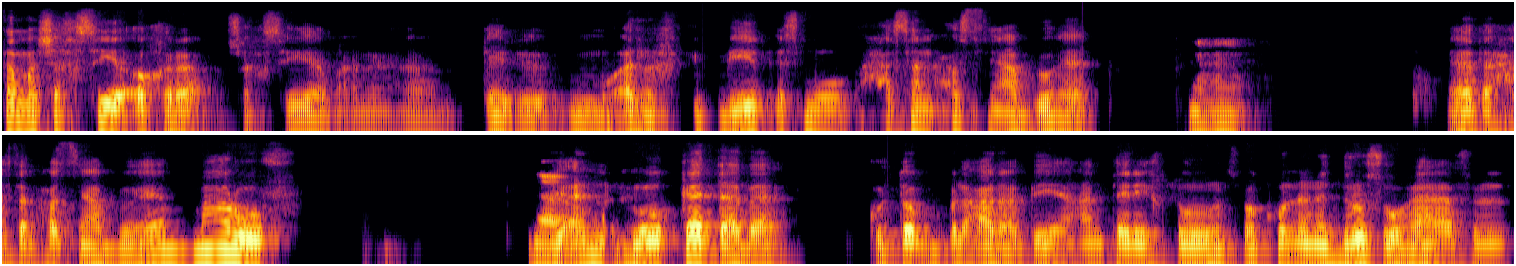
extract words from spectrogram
ثم شخصية أخرى شخصية معناها مؤرخ كبير اسمه حسن حسني عبد الوهاب. هذا حسن حسني عبد الوهاب معروف. نعم. لأنه كتب كتب بالعربي عن تاريخ تونس وكنا ندرسها في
